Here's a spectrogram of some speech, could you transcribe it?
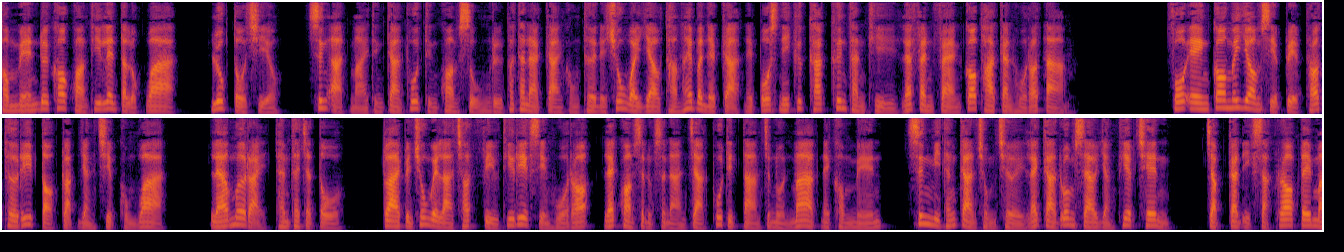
คอมเมนต์ด้วยข้อความที่เล่นตลกว่า ลูกโตเชียว ซึ่งอาจหมายถึงการพูดถึงความสูงหรือพัฒนาการของเธอในช่วงวัยเยาว์ทำให้บรรยากาศในโพสต์นี้คึกคักขึ้นทันที และแฟนๆก็พากันหัวเราะตาม โฟเองก็ไม่ยอมเสียเปรียบเพราะเธอรีบตอบกลับอย่างเฉียบคมว่า แล้วเมื่อไหร่ทันทจะโต กลายเป็นช่วงเวลาช็อตฟิลที่เรียกเสียงหัวเราะ และความสนุกสนานจากผู้ติดตามจำนวนมากในคอมเมนต์ ซึ่งมีทั้งการชมเชยและการร่วมแซวอย่างเทียบเช่น จับกันอีกสักรอบได้ไหม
